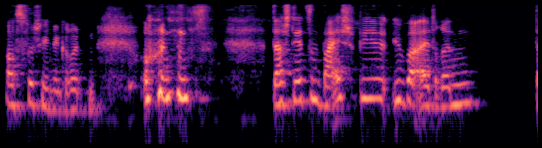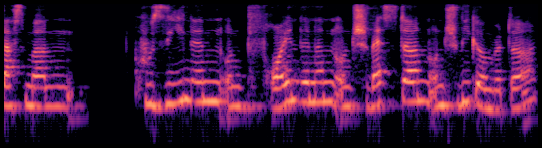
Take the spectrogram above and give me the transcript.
aus verschiedenen Gründen. Und da steht zum Beispiel überall drin, dass man Cousinen und Freundinnen und Schwestern und Schwiegermütter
